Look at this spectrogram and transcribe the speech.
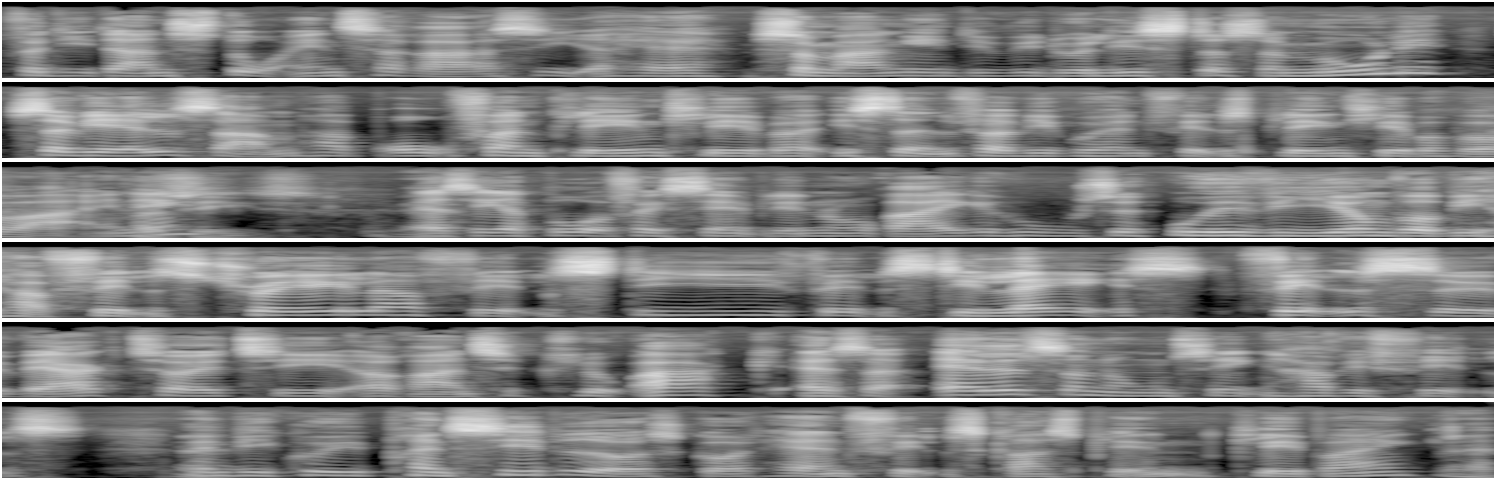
Fordi der er en stor interesse i at have så mange individualister som muligt, så vi alle sammen har brug for en plæneklipper, i stedet for at vi kunne have en fælles plæneklipper på vejen. Præcis. Ikke? Ja. Altså jeg bor for eksempel i nogle rækkehuse ude i Vium, hvor vi har fælles trailer, fælles stige, fælles stilas, fælles øh, værktøj til at rense kloak. Altså alle sådan nogle ting har vi fælles. Ja. Men vi kunne i princippet også godt have en fælles græsplæneklipper. Ikke? Ja.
